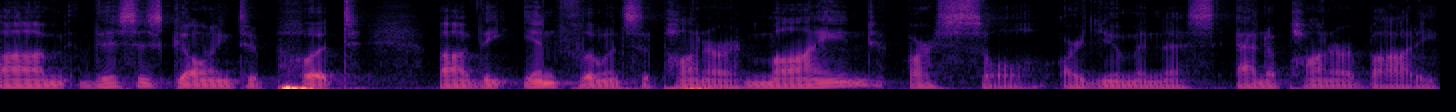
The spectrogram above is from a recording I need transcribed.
um, this is going to put uh, the influence upon our mind, our soul, our humanness, and upon our body.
